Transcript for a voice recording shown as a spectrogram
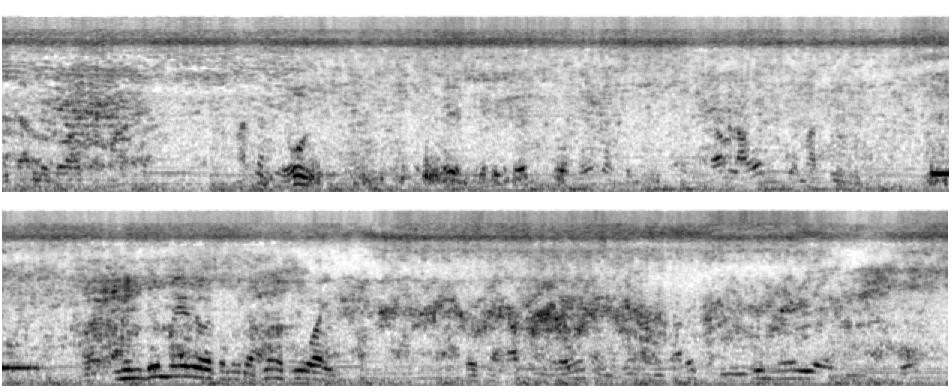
quitarle toda esa marca, marcas de odio. Si es que pongan la Martín. Ningún medio de comunicación estuvo ahí. Por si acaso me preguntan, me quieren ningún medio de comunicación.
